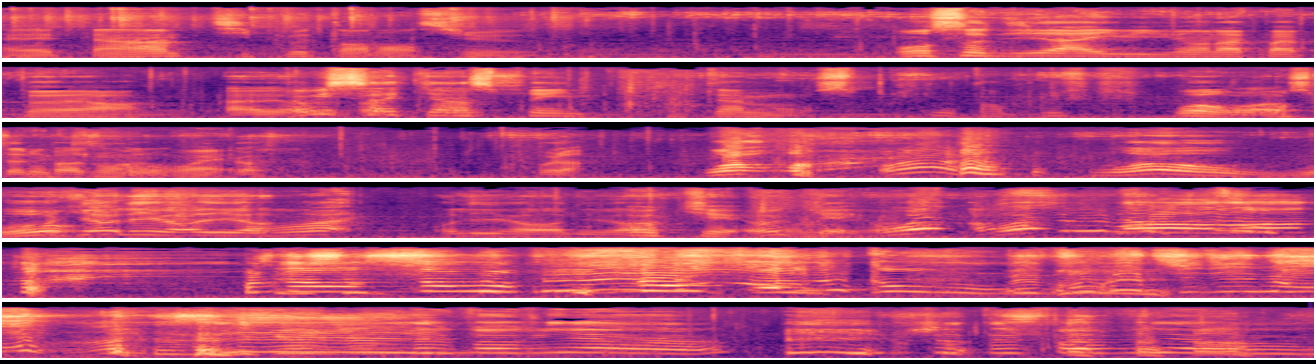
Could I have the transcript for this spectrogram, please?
Elle était un petit peu tendancieuse. On se direct, Vivian n'a pas peur. Ah, Ah oui, a c'est vrai qu'il y a un sprint. Putain, mais on sprint en plus. Wow, On sprint loin, ouais. quoi. Wow, wow, wow, Ok, on y va, on y va. Ouais. On y va, on y va. Ok, ok. C'est non, bon, non, non, non, non, non, con Mais pourquoi tu dis non Parce que j'étais pas bien J'étais pas bien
